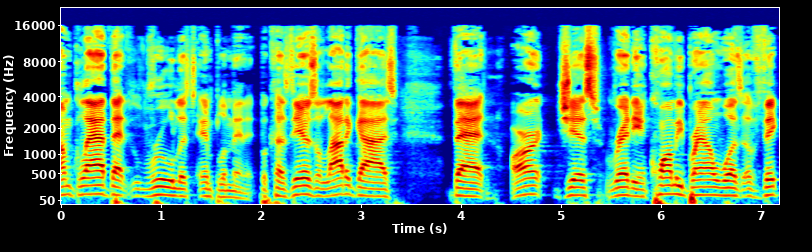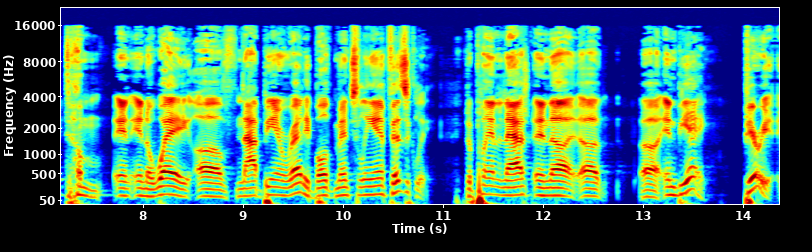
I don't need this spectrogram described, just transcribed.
I'm glad that rule is implemented because there's a lot of guys that aren't just ready. And Kwame Brown was a victim in, in a way of not being ready, both mentally and physically, to play in the in, uh, uh, uh, NBA. Period.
